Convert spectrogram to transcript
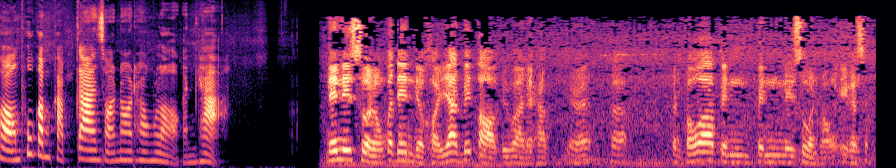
ของผู้กำกับการสอนอทองหล่อกันค่ะ ในในส่วนของประเด็นเดี๋ยวขออนุญาตไม่ตอบดีกว่านะครับนะก็เป็นเพราะว่าเป็นเป็นในส่วนของเอกสาร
